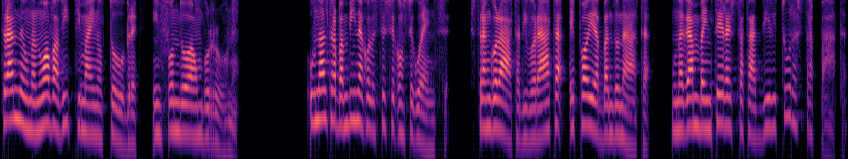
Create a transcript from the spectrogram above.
tranne una nuova vittima in ottobre, in fondo a un burrone. Un'altra bambina con le stesse conseguenze, strangolata, divorata e poi abbandonata. Una gamba intera è stata addirittura strappata.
